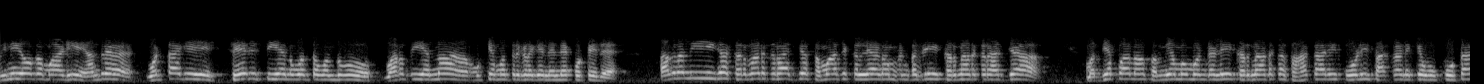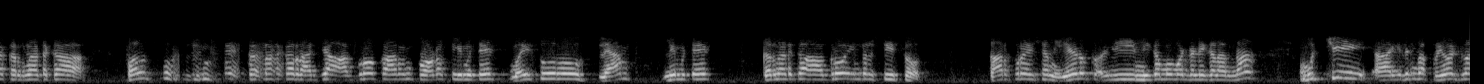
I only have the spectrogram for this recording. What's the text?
ವಿನಿಯೋಗ ಮಾಡಿ, ಅಂದ್ರೆ ಒಟ್ಟಾಗಿ ಸೇರಿಸಿ ಅನ್ನುವಂತ ಒಂದು ವರದಿಯನ್ನ ಮುಖ್ಯಮಂತ್ರಿಗಳಿಗೆ ನಿನ್ನೆ ಕೊಟ್ಟಿದೆ. ಅದರಲ್ಲಿ ಈಗ ಕರ್ನಾಟಕ ರಾಜ್ಯ ಸಮಾಜ ಕಲ್ಯಾಣ ಮಂಡಳಿ, ಕರ್ನಾಟಕ ರಾಜ್ಯ ಮದ್ಯಪಾನ ಸಂಯಮ ಮಂಡಳಿ, ಕರ್ನಾಟಕ ಸಹಕಾರಿ ಕೋಳಿ ಸಾಕಾಣಿಕೆ ಒಕ್ಕೂಟ, Karnataka pulse food limited Karnataka ರಾಜ್ಯ agro corn product limited, Mysuru lamp limited, Karnataka agro industries corporation ಏಳು ಈ ನಿಗಮ ಮಂಡಳಿಗಳನ್ನ ಮುಚ್ಚಿ ಇದರಿಂದ ಪ್ರಯೋಜನ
